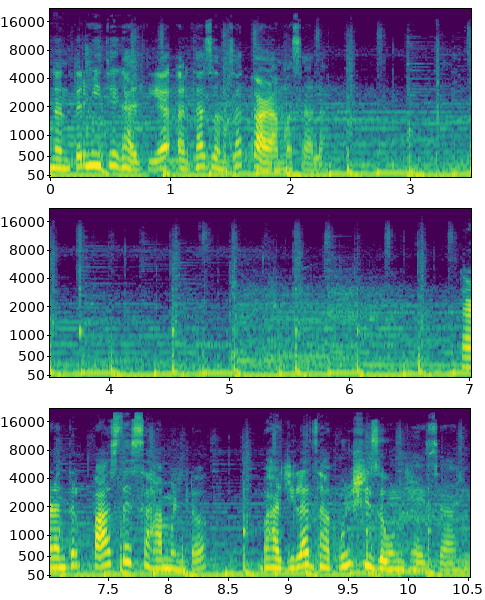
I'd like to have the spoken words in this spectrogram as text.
नंतर मी इथे घालतीये अर्धा चमचा काळा मसाला. त्यानंतर पाच ते सहा मिनटं भाजीला झाकून शिजवून घ्यायचं आहे.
